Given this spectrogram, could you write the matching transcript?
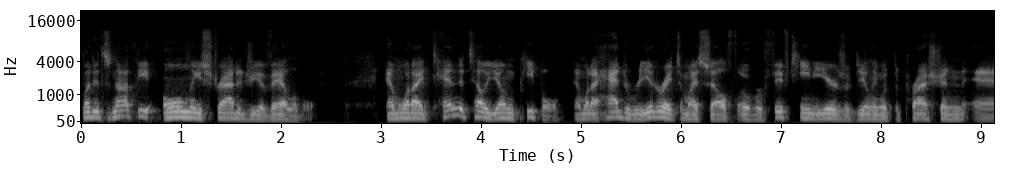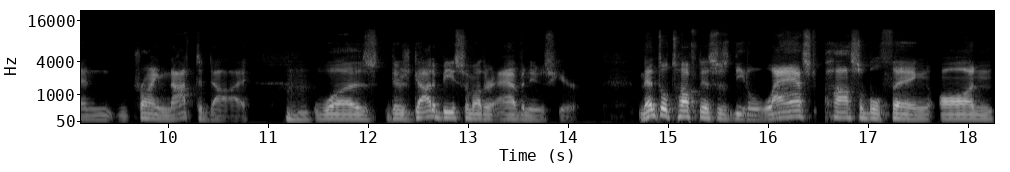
But it's not the only strategy available. And what I tend to tell young people, and what I had to reiterate to myself over 15 years of dealing with depression and trying not to die, mm-hmm. was there's got to be some other avenues here. Mental toughness is the last possible thing on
